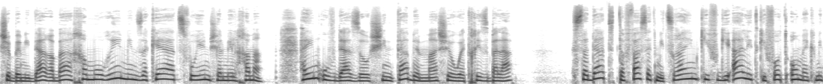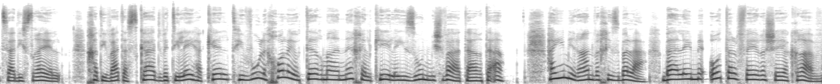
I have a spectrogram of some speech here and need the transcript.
שבמידה רבה חמורים מנזקיה הצפויים של מלחמה. האם עובדה זו שינתה במשהו את חיזבאללה? סאדאת תפס את מצרים כפגיעה לתקיפות עומק מצד ישראל. חטיבת הסקאד וטילי הקלט היוו לכל היותר מענה חלקי לאיזון משוואת ההרתעה. האם איראן וחיזבאללה, בעלי מאות אלפי ראשי הקרב,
